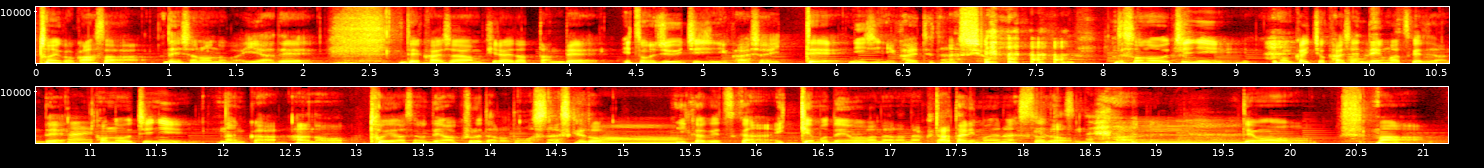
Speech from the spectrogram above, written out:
とにかく朝電車乗るのが嫌でで会社も嫌いだったんでいつも11時に会社行って2時に帰ってたんですよ。でそのうちに一応会社に電話つけてたんで、はい。そのうちになんかあの問い合わせの電話来るだろうと思ってたんですけどあー。2ヶ月間1件も電話が鳴らなくて当たり前なんですけど。ね。はうんい、でもまあ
